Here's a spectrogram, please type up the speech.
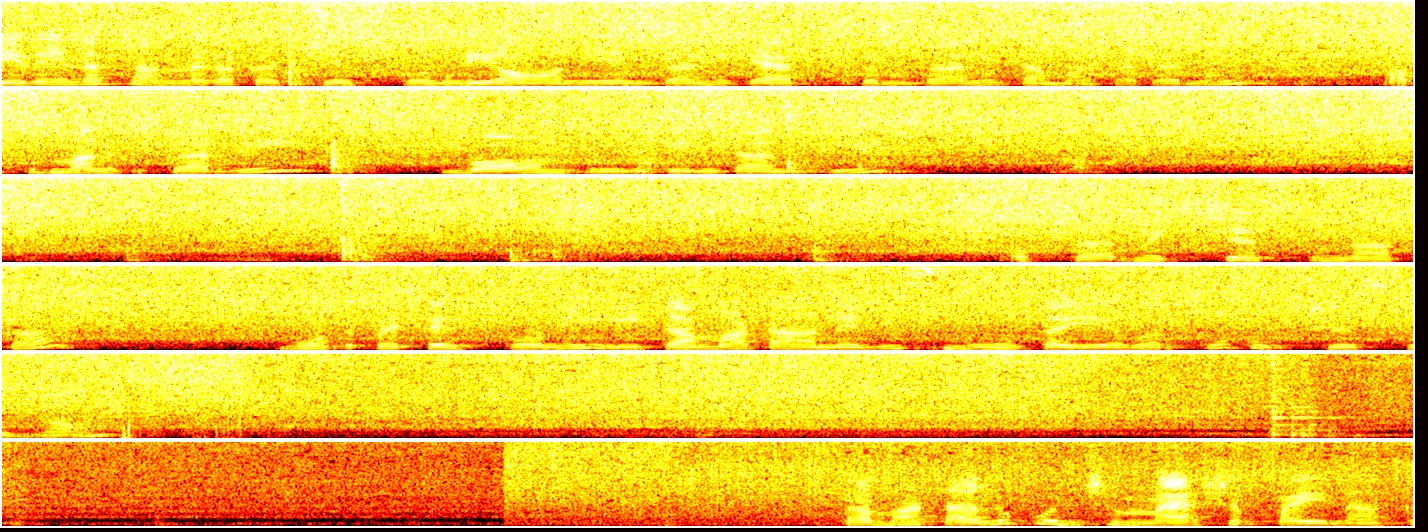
ఏదైనా సన్నగా కట్ చేసుకోండి ఆనియన్ కానీ క్యాప్సికమ్ కానీ టమాటా కానీ. అప్పుడు మనకి కర్రీ బాగుంటుంది తినడానికి ఒకసారి మిక్స్ చేసుకున్నాక మూత పెట్టేసుకొని ఈ టమాటా అనేది స్మూత్ అయ్యే వరకు కుక్ చేసుకుందాం. టమాటాలు కొంచెం మ్యాషప్ అయినాక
